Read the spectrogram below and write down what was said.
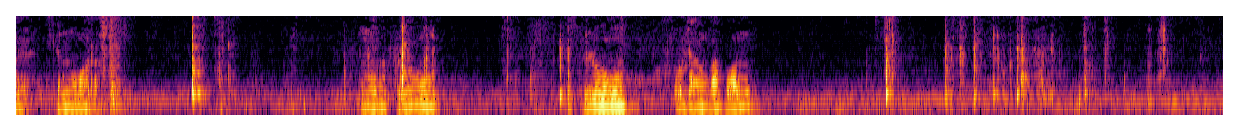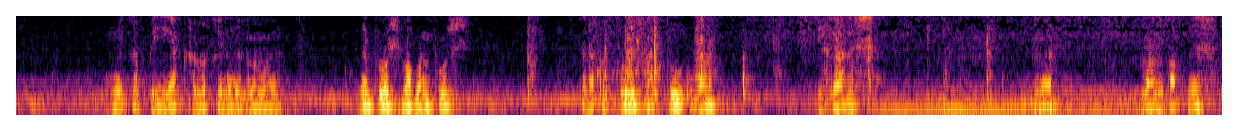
nah, ikan muara ini papelong papelong udang papon ini kepiak kalau sini kata namanya. Ini plus 8 plus. Kita dapat plus 1 2 3 guys. Mantap guys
